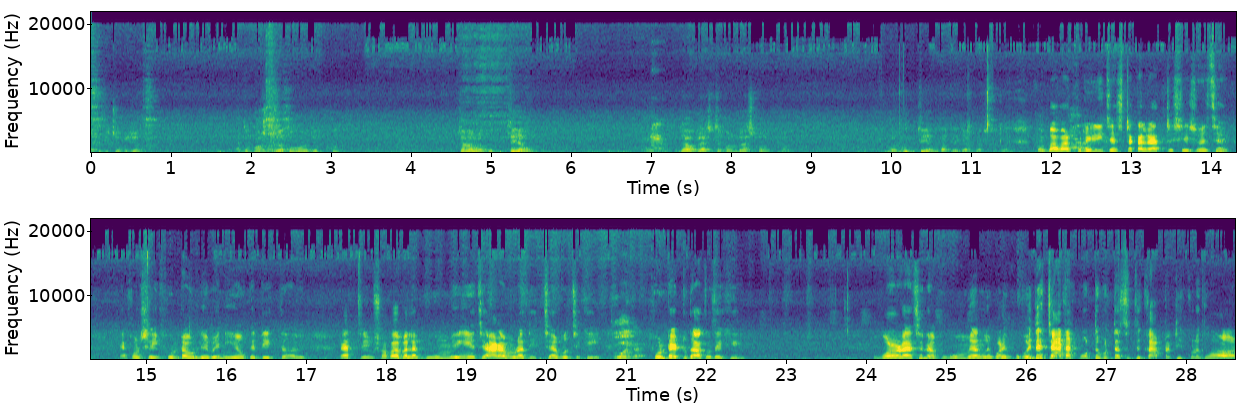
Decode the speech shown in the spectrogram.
এত কিছু অভিযোগ এত কষ্ট এত মনে দুঃখ চলো আমরা ঘুরতে যাব। যাও ব্রাশটা করো ব্রাশ করো। আমরা ঘুরতে যাব, তাড়াতাড়ি যাও ব্রাশটা করো ওর বাবার ফোনের রিচার্জটা কাল রাত্রে শেষ হয়েছে। এখন সেই ফোনটাও নেবে, নিয়ে ওকে দেখতে হবে। রাত্রি সকালবেলা ঘুম ভেঙেছে আরামোরা দিচ্ছে আর বলছে কি, ফোনটা একটু দাও দেখি। বড়রা আছে না, ঘুম ভাঙলে পরে ওই দেখ, চাটা পড়তে পড়তে আসছে তুই কাপটা ঠিক করে ধর।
